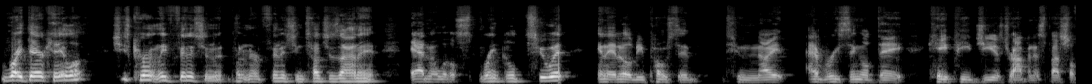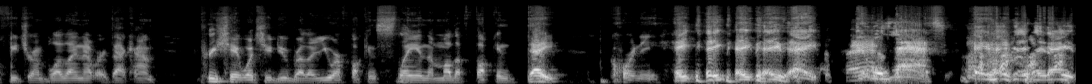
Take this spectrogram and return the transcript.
right there, Kayla. She's currently finishing it, putting her finishing touches on it, adding a little sprinkle to it, and it'll be posted tonight every single day. KPG is dropping a special feature on bloodlinenetwork.com. Appreciate what you do, brother. You are fucking slaying the motherfucking day. Courtney, hate, hate, hate, hate, hate. It was ass. Hate, hate, hate, hate,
